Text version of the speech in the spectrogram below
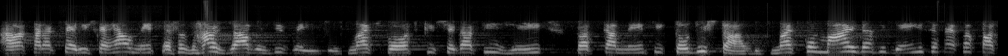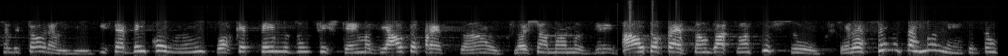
a característica é realmente essas rajadas de ventos mais fortes que chegam a atingir praticamente todo o estado, mas com mais evidência nessa faixa litorânea. Isso é bem comum porque temos um sistema de alta pressão, nós chamamos de alta pressão do Atlântico Sul. Ele é semi-permanente, então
